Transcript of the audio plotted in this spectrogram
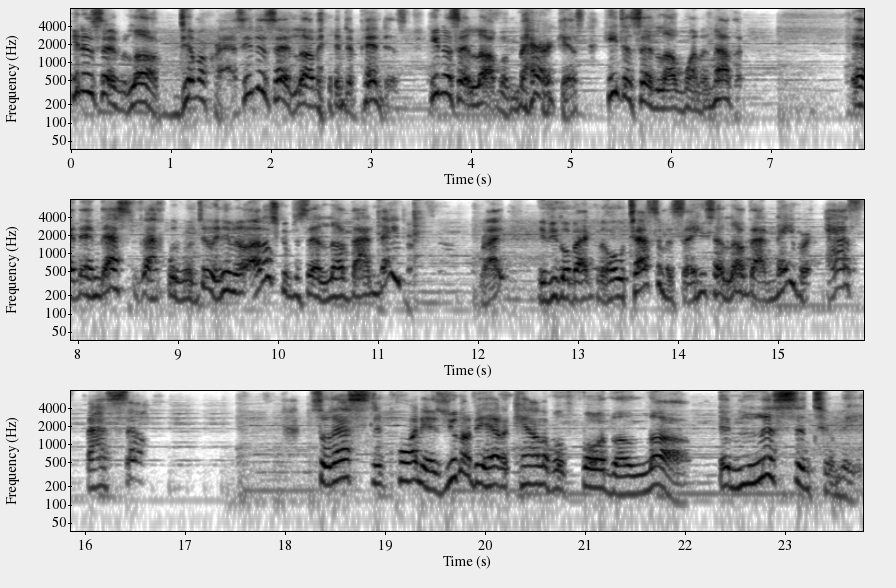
He didn't say love Democrats. He didn't say love independents. He didn't say love Americans. He just said love one another. And, and that's, that's what we're doing. Even other scriptures said love thy neighbor, right? If you go back to the Old Testament, say he said love thy neighbor as thyself. So that's the point is you're going to be held accountable for the love. And listen to me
